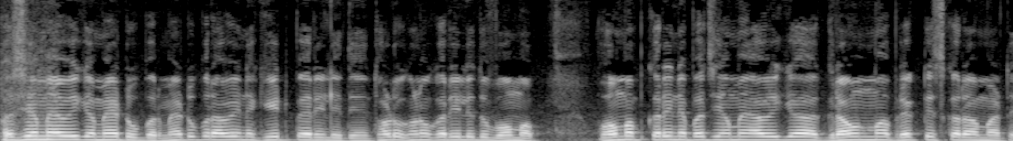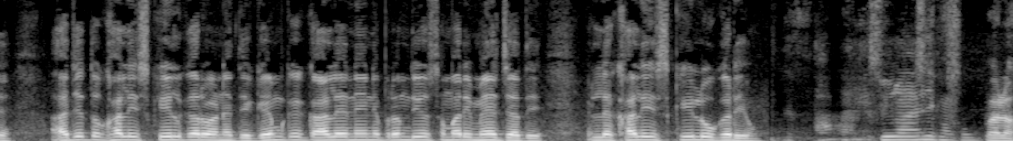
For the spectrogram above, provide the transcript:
પછી અમે આવી ગયા મેટ ઉપર મેટ ઉપર આવીને કીટ પહેરી લીધી થોડું ઘણું કરી લીધું વોર્મઅપ વોર્મઅપ કરીને પછી અમે આવી ગયા ગ્રાઉન્ડમાં પ્રેક્ટિસ કરવા માટે આજે તો ખાલી સ્કિલ કરવાની હતી કેમ કે કાલે નહીં ને પ્રમ દિવસ અમારી મેચ હતી એટલે ખાલી સ્કિલું કર્યું बोलो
